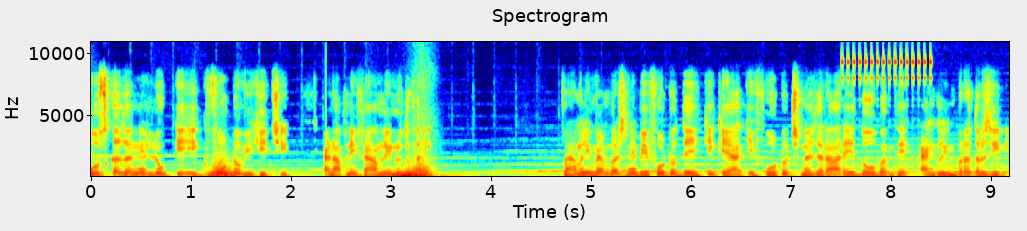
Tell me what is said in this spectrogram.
ਉਸ ਕਜ਼ਨ ਨੇ ਲੁੱਕ ਕੇ ਇੱਕ ਫੋਟੋ ਵੀ ਖਿੱਚੀ ਐਂਡ ਆਪਣੀ ਫੈਮਿਲੀ ਨੂੰ ਦਿਖਾਈ। ਫੈਮਿਲੀ ਮੈਂਬਰਸ ਨੇ ਵੀ ਫੋਟੋ ਦੇਖ ਕੇ ਕਿਹਾ ਕਿ ਫੋਟੋ 'ਚ ਨਜ਼ਰ ਆ ਰਹੇ ਦੋ ਬੰਦੇ ਐਂਗਲਿਨ ਬ੍ਰਦਰਸ ਹੀ ਨੇ।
